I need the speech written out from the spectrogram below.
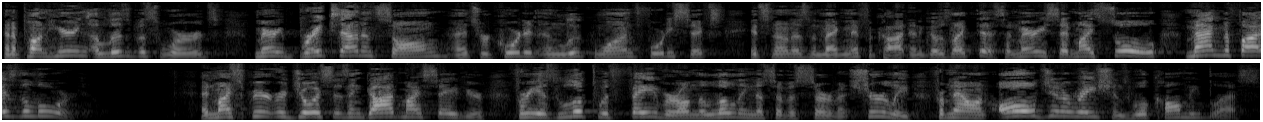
And upon hearing Elizabeth's words, Mary breaks out in song. It's recorded in Luke 1, 46. It's known as the Magnificat, and it goes like this. And Mary said, My soul magnifies the Lord, and my spirit rejoices in God my Savior, for he has looked with favor on the lowliness of his servant. Surely, from now on, all generations will call me blessed.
